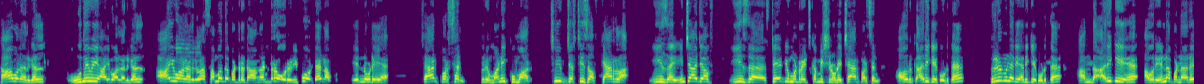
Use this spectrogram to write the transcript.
காவலர்கள் உதவி ஆய்வாளர்கள் ஆய்வாளர்கள்லாம் சம்பந்தப்பட்டிருக்காங்கன்ற ஒரு ரிப்போர்ட்டை நான் என்னுடைய சேர்பர்சன் திரு Manikumar chief justice of Kerala is incharge of is a state human rights கமிஷனுடைய சேர்பர்சன் அவருக்கு அறிக்கை கொடுத்தேன். பிரிலிமினரி அறிக்கை கொடுத்தேன். அந்த அறிக்கையை அவர் என்ன பண்ணாரு?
